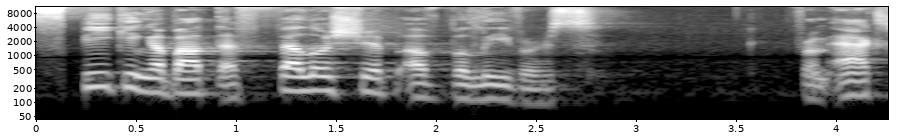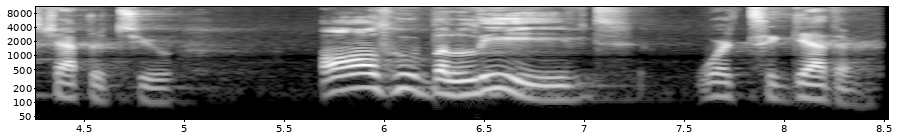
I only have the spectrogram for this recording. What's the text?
speaking about the fellowship of believers from Acts chapter 2. All who believed were together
